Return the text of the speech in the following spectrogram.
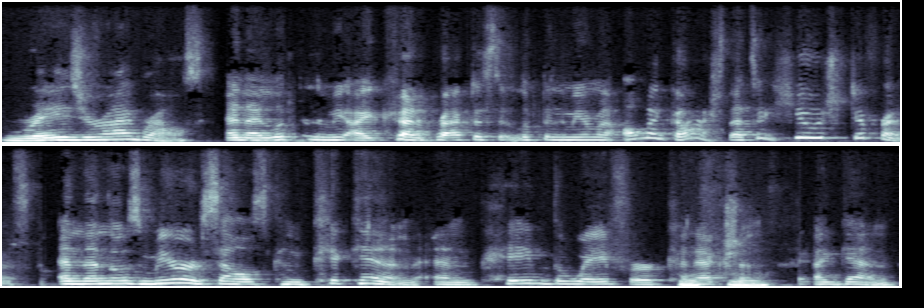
raise your eyebrows. And I looked in the mirror, I kind of practiced it, looked in the mirror, and went, oh my gosh, that's a huge difference. And then those mirror cells can kick in and pave the way for connection. Mm-hmm. Again,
